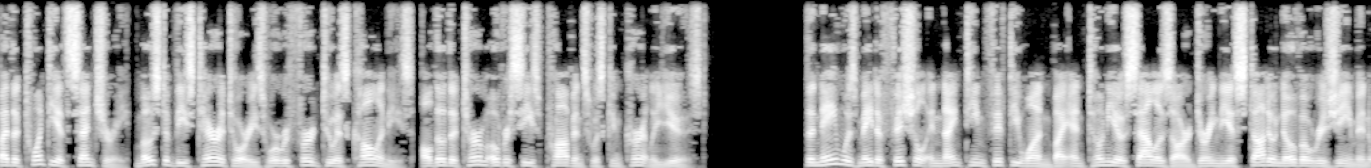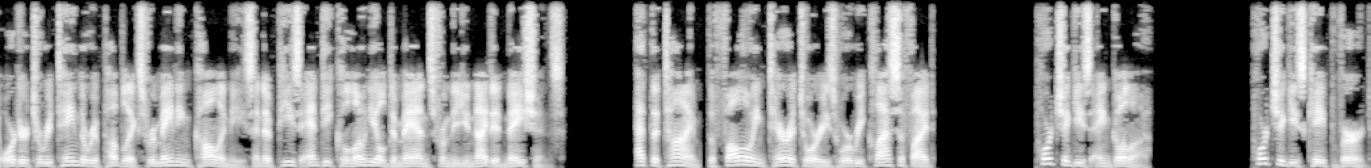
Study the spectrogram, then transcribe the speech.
By the 20th century, most of these territories were referred to as colonies, although the term overseas province was concurrently used. The name was made official in 1951 by Antonio Salazar during the Estado Novo regime in order to retain the republic's remaining colonies and appease anti-colonial demands from the United Nations. At the time, the following territories were reclassified Portuguese Angola Portuguese Cape Verde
